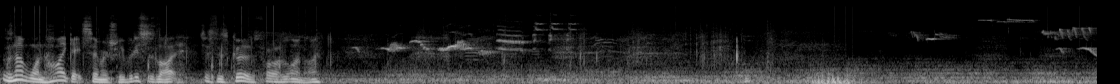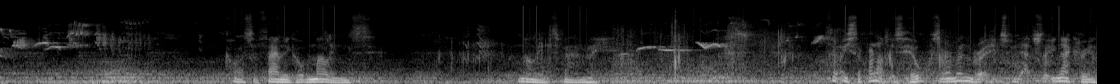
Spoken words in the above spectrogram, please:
There's another one, Highgate Cemetery, but this is like just as good as far as I know. God, a family called Mullins. Mullins family. I think I used to run up this hill because I remember it. It be absolutely knackering.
